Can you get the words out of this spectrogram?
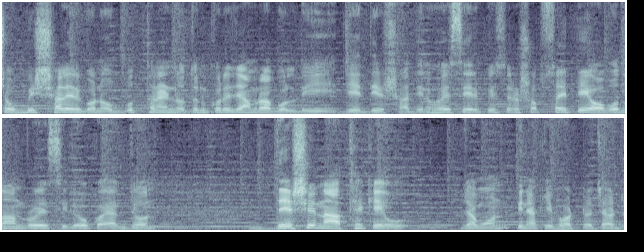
চব্বিশ সালের গণ অভ্যুত্থানের নতুন করে যে আমরা বলি যে দেশ স্বাধীন হয়েছে, এর পিছনে সবসাইতে অবদান রয়েছিল কয়েকজন। দেশে না থেকেও যেমন পিনাকি ভট্টাচার্য,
